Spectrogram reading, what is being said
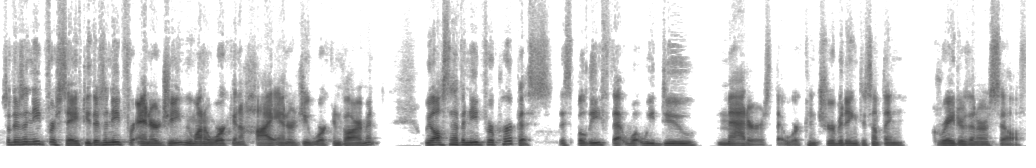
So there's a need for safety. There's a need for energy. We want to work in a high energy work environment. We also have a need for purpose, this belief that what we do matters, that we're contributing to something greater than ourselves.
